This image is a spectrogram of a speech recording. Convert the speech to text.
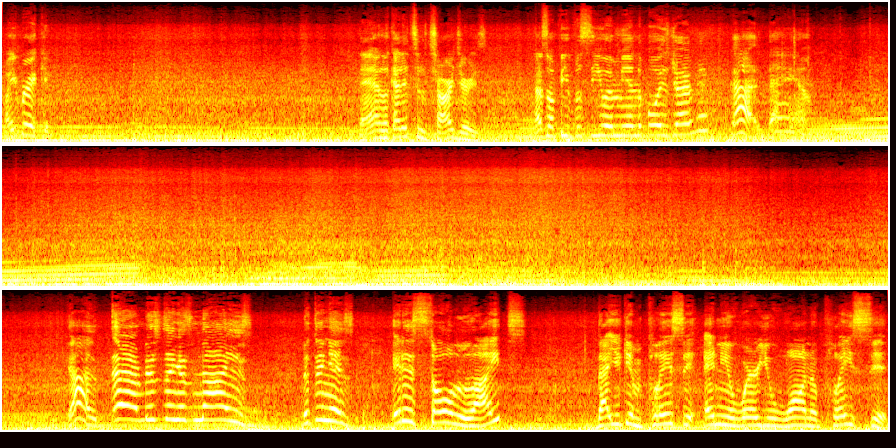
Why you breaking? Damn, look at the two chargers. That's what people see you and me and the boys driving? God damn. God damn, this thing is nice. The thing is, it is so light that you can place it anywhere you want to place it.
